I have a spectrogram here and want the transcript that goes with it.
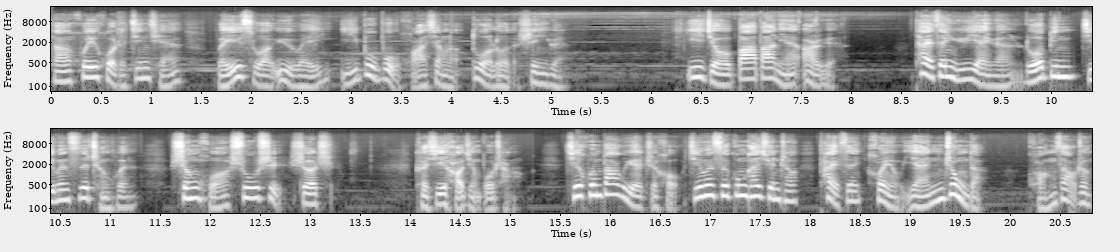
他挥霍着金钱，为所欲为，一步步滑向了堕落的深渊。一九八八年二月，泰森与演员罗宾·吉文斯成婚，生活舒适奢侈。可惜好景不长，结婚八个月之后，吉文斯公开宣称泰森患有严重的狂躁症。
